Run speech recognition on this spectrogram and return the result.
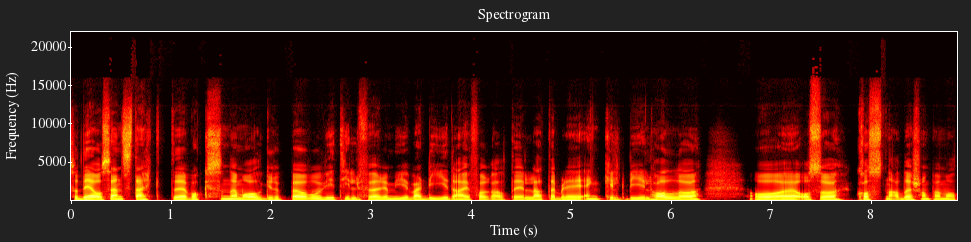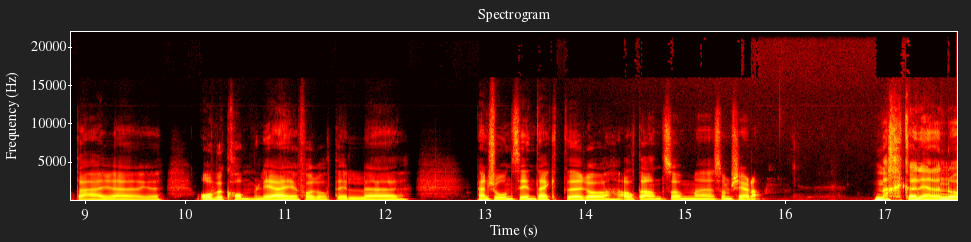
Så det er også en sterkt eh, voksende målgruppe, hvor vi tilfører mye verdi da, i forhold til at det blir enkelt bilhold, og, og også kostnader som på en måte er eh, overkommelige i forhold til eh, pensjonsinntekter og alt annet som, som skjer, da. Merker dere nå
